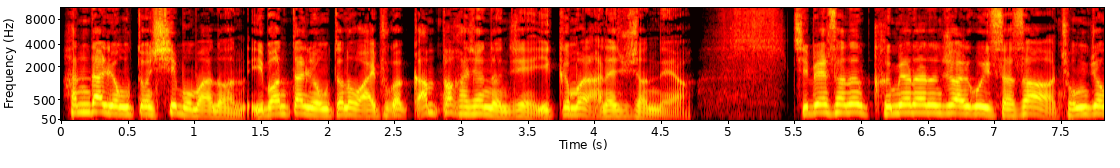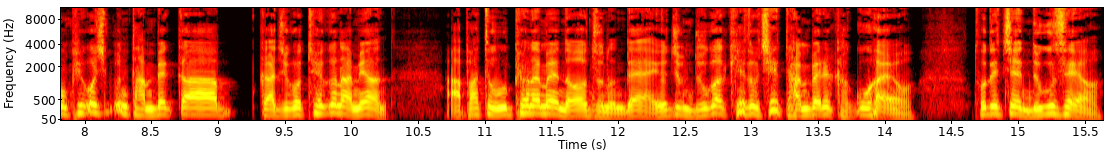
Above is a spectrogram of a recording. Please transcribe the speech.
한 달 용돈 15만 원. 이번 달 용돈은 와이프가 깜빡하셨는지 입금을 안 해주셨네요. 집에서는 금연하는 줄 알고 있어서 종종 피고 싶은 담배값 가지고 퇴근하면 아파트 우편함에 넣어두는데 요즘 누가 계속 제 담배를 갖고 가요. 도대체 누구세요?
